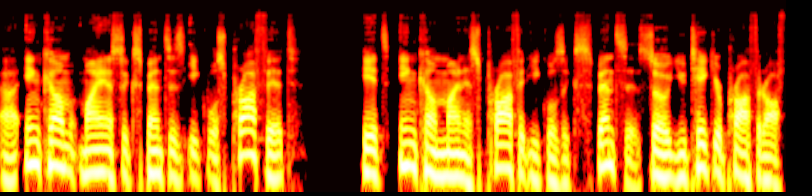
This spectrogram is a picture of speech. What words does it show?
uh, income minus expenses equals profit it's income minus profit equals expenses. So you take your profit off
